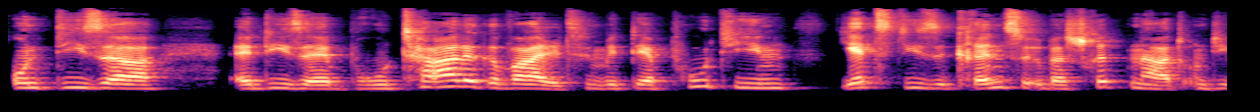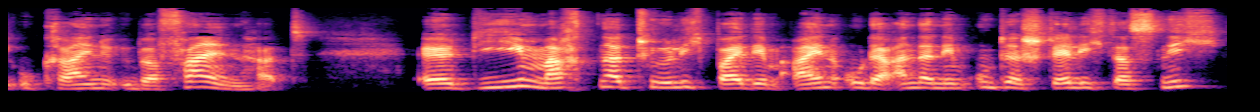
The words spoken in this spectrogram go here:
und dieser äh, diese brutale Gewalt, mit der Putin jetzt diese Grenze überschritten hat und die Ukraine überfallen hat, äh, die macht natürlich bei dem einen oder anderen, dem unterstelle ich das nicht,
